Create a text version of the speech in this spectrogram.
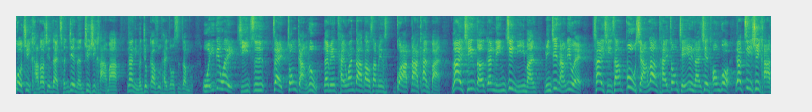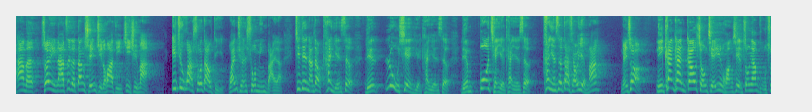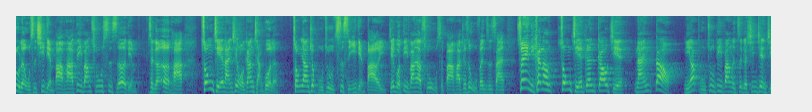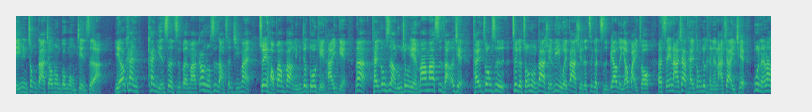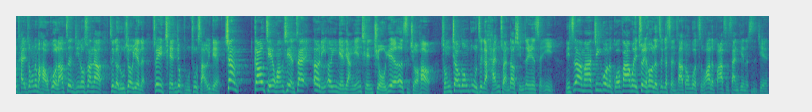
过去卡到现在，承建人继续卡吗？那你们就告诉台中市政府，我一定会集资在中港路那边台湾大道上面挂大看板。赖清德跟林静仪们，民进党立委蔡其昌不想让台中捷运蓝线通过，要继续卡他们，所以拿这个当选举的话题继续骂。一句话说到底，完全说明白了。今天难道看颜色，连路线也看颜色，连拨钱也看颜色，看颜色大小眼吗？没错。你看看高雄捷运黄线，中央补助了五十七点八趴，地方出四十二点这个二趴。中捷蓝线我刚刚讲过了，中央就补助四十一点八而已，结果地方要出五十八趴，就是五分之三。所以你看到中捷跟高捷，难道你要补助地方的这个新建捷运重大交通公共建设啊？也要看看颜色之分吗？高雄市长陈其迈，所以好棒棒，你们就多给他一点。那台中市长卢秀燕，妈妈市长，而且台中是这个总统大选、立委大选的这个指标的摇摆州，呃，谁拿下台中就可能拿下一切，不能让台中那么好过。然后政绩都算到这个卢秀燕的，所以钱就补助少一点。像高捷黄线，在二零二一年两年前九月二十九号，从交通部这个函转到行政院审议，你知道吗？经过了国发会最后的这个审查通过，只花了八十三天的时间。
